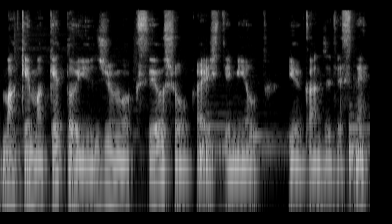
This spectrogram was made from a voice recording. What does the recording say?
負け負けという準惑星を紹介してみようという感じですね。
